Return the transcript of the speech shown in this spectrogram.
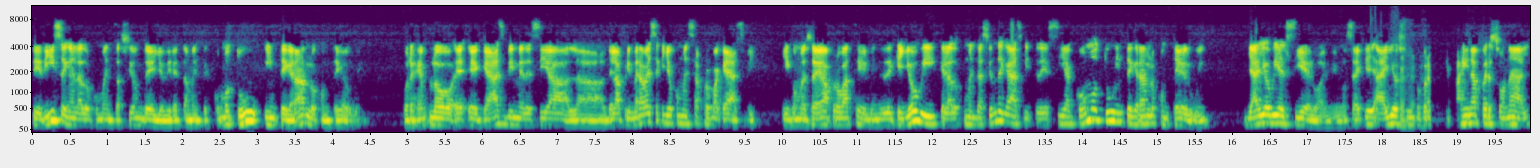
te dicen en la documentación de ellos directamente cómo tú integrarlo con Tailwind. Por ejemplo, eh, eh, Gatsby me decía, la, de la primera vez que yo comencé a probar Gatsby y comencé a probar Tailwind, desde que yo vi que la documentación de Gatsby te decía cómo tú integrarlo con Tailwind, ya yo vi el cielo ahí mismo. O sea, que ahí yo por mi página personal,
